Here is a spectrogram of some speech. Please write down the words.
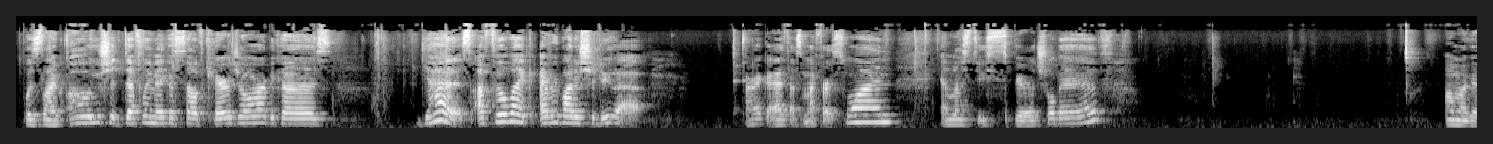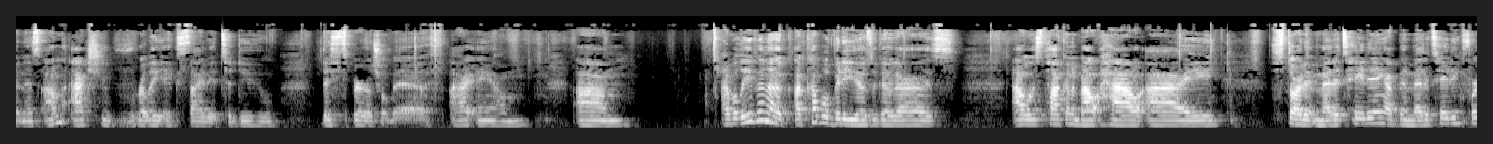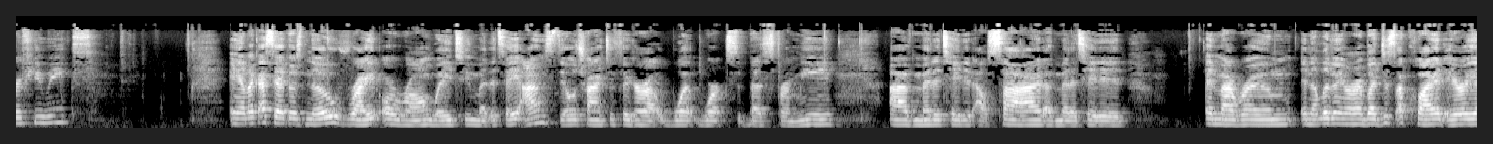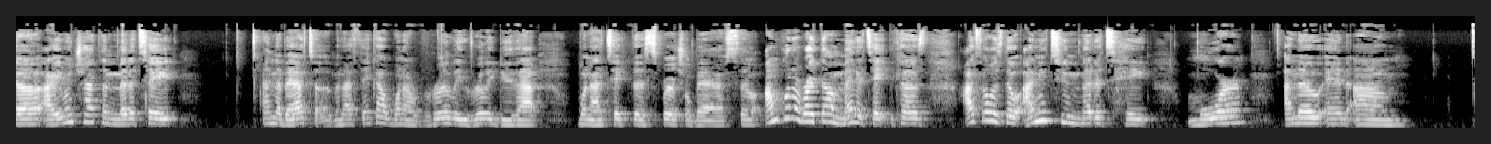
was like, oh, you should definitely make a self-care jar because yes, I feel like everybody should do that. All right, guys, that's my first one. And let's do spiritual bath. Oh my goodness. I'm actually really excited to do this spiritual bath. I am. Um, I believe in a, a couple videos ago, guys, I was talking about how I started meditating. I've been meditating for a few weeks. And like I said, there's no right or wrong way to meditate. I'm still trying to figure out what works best for me. I've meditated outside. I've meditated in my room, in the living room, like just a quiet area. I even tried to meditate in the bathtub. And I think I want to really, really do that when I take the spiritual bath. So I'm going to write down meditate because I feel as though I need to meditate more. I know in um,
